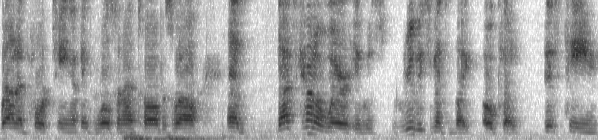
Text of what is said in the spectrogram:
Braun had 14. I think Wilson had 12 as well. And that's kind of where it was really cemented. Like, okay, this team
